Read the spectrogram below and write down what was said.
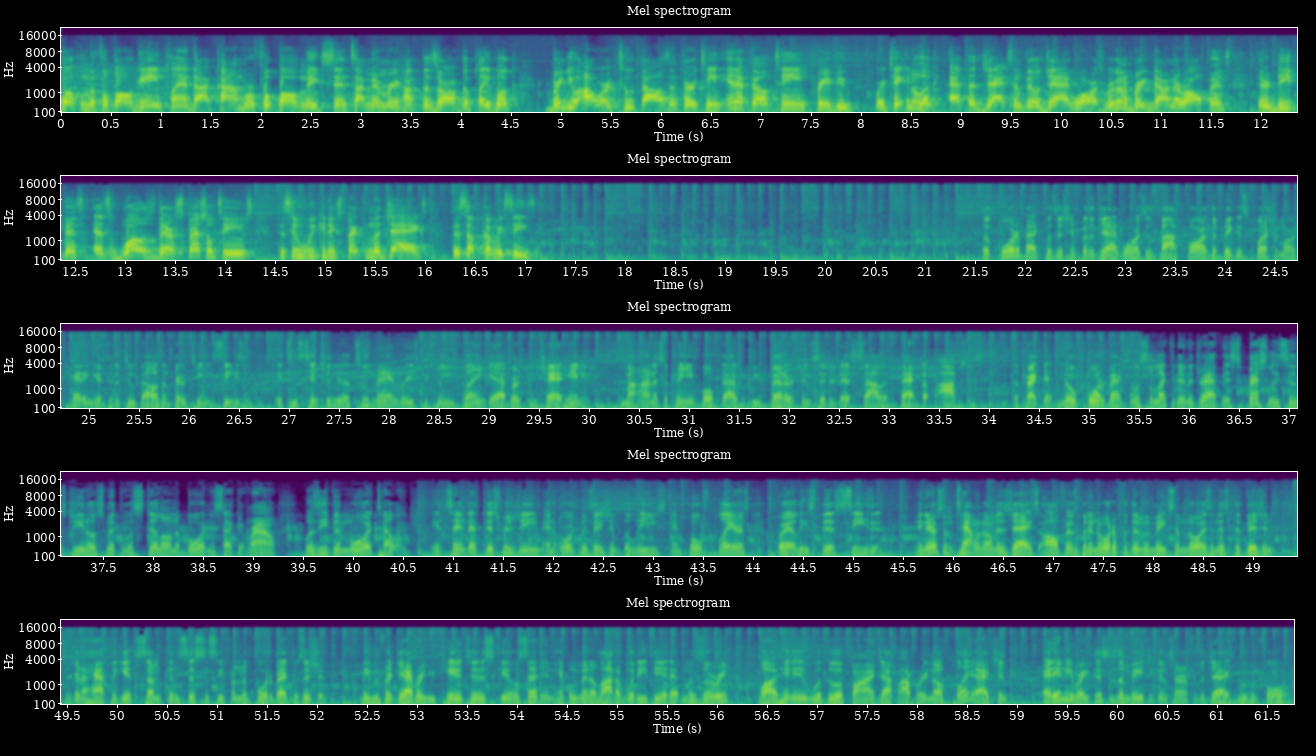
Welcome to FootballGamePlan.com, where football makes sense. I'm Emory Hunt, the czar of the playbook. Bring you our 2013 NFL team preview. We're taking a look at the Jacksonville Jaguars. We're going to break down their offense, their defense, as well as their special teams to see what we can expect from the Jags this upcoming season. The quarterback position for the Jaguars is by far the biggest question mark heading into the 2013 season. It's essentially a two-man race between Blaine Gabbert and Chad Henne. In my honest opinion, both guys would be better considered as solid backup options the fact that no quarterback was selected in the draft, especially since Geno Smith was still on the board in the second round, was even more telling. It's saying that this regime and organization believes in both players for at least this season. And there's some talent on this Jags offense, but in order for them to make some noise in this division, they're going to have to get some consistency from the quarterback position. Maybe for Gabbert, you cater to his skill set and implement a lot of what he did at Missouri, while Henne will do a fine job operating off play action. At any rate, this is a major concern for the Jags moving forward.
